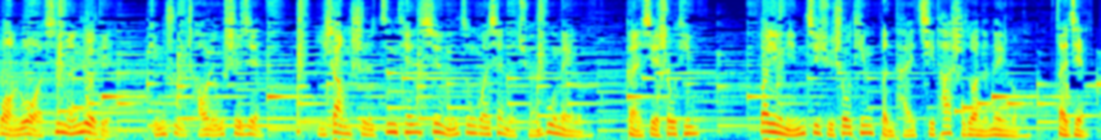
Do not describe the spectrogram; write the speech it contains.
网络新闻热点，评述潮流事件。以上是今天新闻纵贯线的全部内容，感谢收听，欢迎您继续收听本台其他时段的内容，再见。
